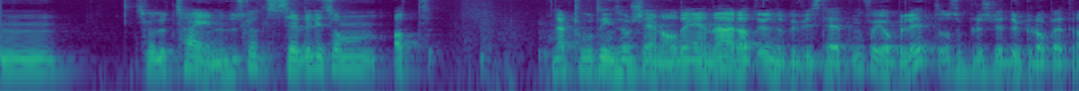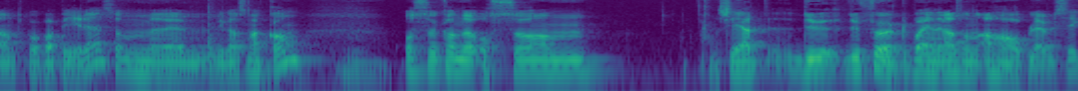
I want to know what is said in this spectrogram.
mm, skal du tegne Du skal se det litt som at det er to ting som skjer nå. Det ene er at underbevisstheten får jobbe litt, og så plutselig dukker det opp et eller annet på papiret som eh, vi kan snakke om. Og så kan det også mm, skje at du, du følte på en eller annen sånn aha-opplevelse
